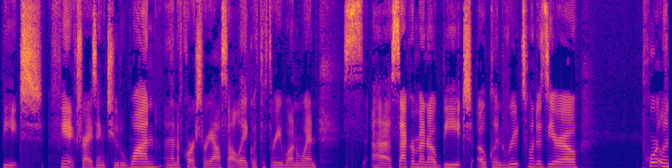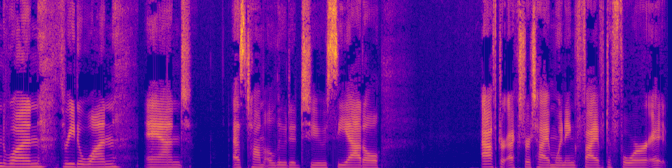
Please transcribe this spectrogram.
beat Phoenix Rising two to one, and then of course Real Salt Lake with a three one win. Uh, Sacramento beat Oakland Roots one to zero. Portland won three to one, and as Tom alluded to, Seattle after extra time winning five to four. It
